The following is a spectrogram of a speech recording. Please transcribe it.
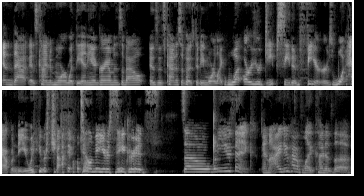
And that is kind of more what the Enneagram is about. Is it's kind of supposed to be more like what are your deep-seated fears? What happened to you when you were a child? Tell me your secrets. So, what do you think? And I do have like kind of the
